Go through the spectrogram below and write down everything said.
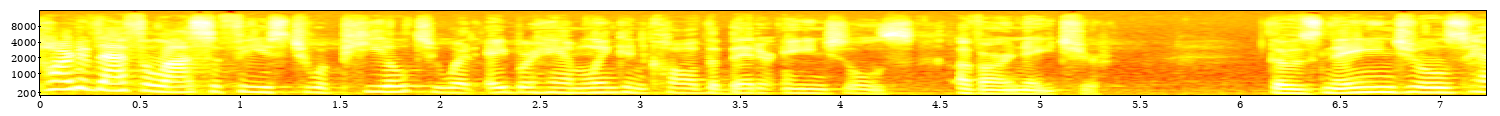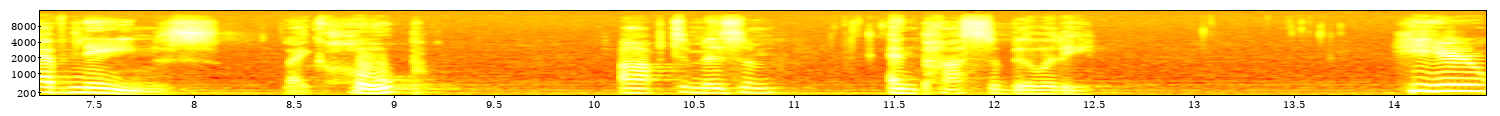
Part of that philosophy is to appeal to what Abraham Lincoln called the better angels of our nature. Those angels have names like hope, optimism, and possibility. Here,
